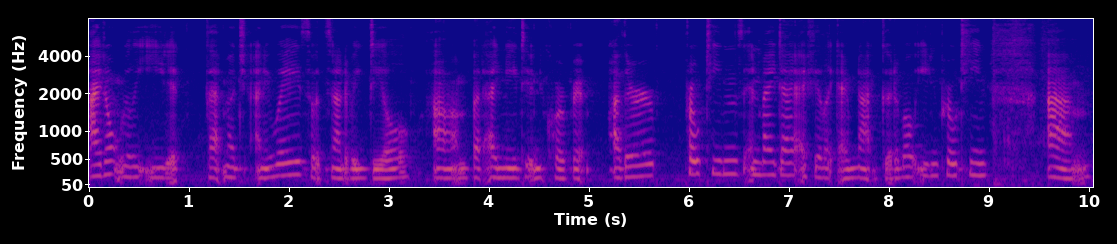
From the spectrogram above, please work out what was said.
I don't really eat it that much anyway, so it's not a big deal. Um, but I need to incorporate other proteins in my diet. I feel like I'm not good about eating protein. Um,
